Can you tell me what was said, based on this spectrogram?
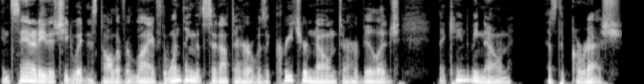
insanity that she'd witnessed all of her life, the one thing that stood out to her was a creature known to her village that came to be known as the Koresh.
